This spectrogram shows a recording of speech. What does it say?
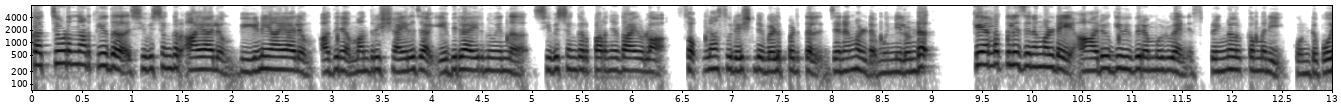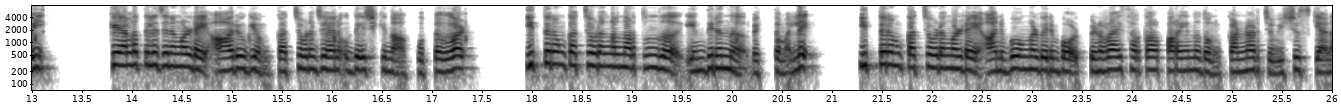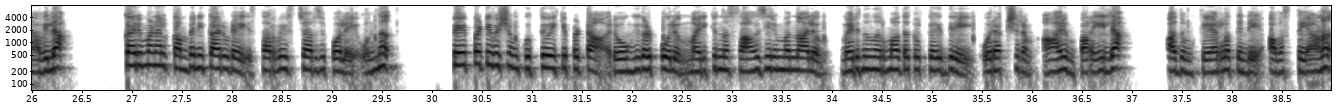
കച്ചവടം നടത്തിയത് ശിവശങ്കർ ആയാലും വീണയായാലും അതിന് മന്ത്രി ശൈലജ എതിരായിരുന്നു എന്ന് ശിവശങ്കർ പറഞ്ഞതായുള്ള സ്വപ്ന സുരേഷിന്റെ വെളിപ്പെടുത്തൽ ജനങ്ങളുടെ മുന്നിലുണ്ട്. കേരളത്തിലെ ജനങ്ങളുടെ ആരോഗ്യ വിവരം മുഴുവൻ സ്പ്രിംഗൾ കമ്പനി കൊണ്ടുപോയി. കേരളത്തിലെ ജനങ്ങളുടെ ആരോഗ്യം കച്ചവടം ചെയ്യാൻ ഉദ്ദേശിക്കുന്ന കുത്തകകൾ. ഇത്തരം കച്ചവടങ്ങൾ നടത്തുന്നത് എന്തിനെന്ന് വ്യക്തമല്ലേ? ഇത്തരം കച്ചവടങ്ങളുടെ അനുഭവങ്ങൾ വരുമ്പോൾ പിണറായി സർക്കാർ പറയുന്നതും കണ്ണടച്ച് വിശ്വസിക്കാനാവില്ല. കരിമണൽ കമ്പനിക്കാരുടെ സർവീസ് ചാർജ് പോലെ ഒന്ന്. പേപ്പട്ടി വിഷം കുത്തിവയ്ക്കപ്പെട്ട രോഗികൾ പോലും മരിക്കുന്ന സാഹചര്യം വന്നാലും മരുന്ന് നിർമ്മാതാക്കൾക്കെതിരെ ഒരക്ഷരം ആരും പറയില്ല. അതും കേരളത്തിന്റെ അവസ്ഥയാണ്.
